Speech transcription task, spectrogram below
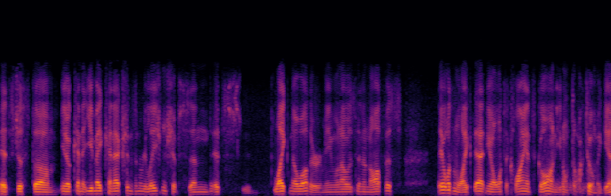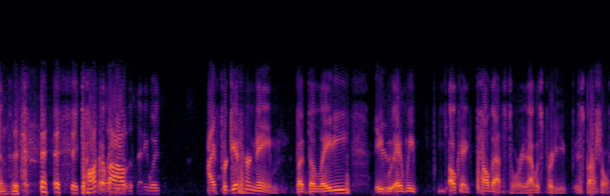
it's just um, you know, can you make connections and relationships and it's like no other. I mean, when I was in an office, it wasn't like that. You know, once a client's gone, you don't talk to them again. they talk about us anyways. I forget her name, but the lady, and we Okay, tell that story. That was pretty special.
